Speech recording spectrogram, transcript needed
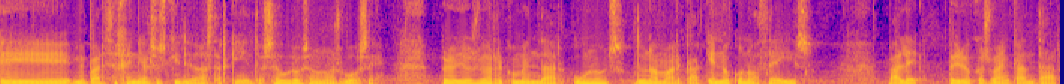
eh, me parece genial si os queréis gastar 500 euros en unos Bose, pero yo os voy a recomendar unos de una marca que no conocéis, ¿vale? Pero que os va a encantar.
